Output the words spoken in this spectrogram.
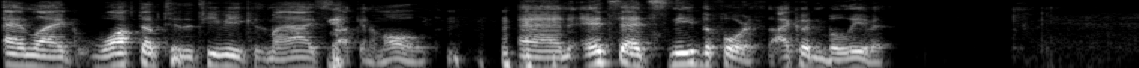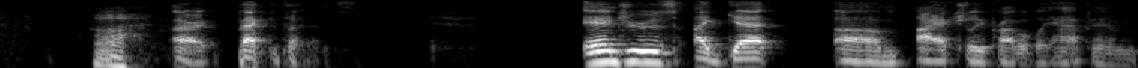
and like walked up to the TV because my eyes suck and I'm old. and it said Snead the fourth. I couldn't believe it. All right, back to tight ends. Andrews, I get. Um, I actually probably have him.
